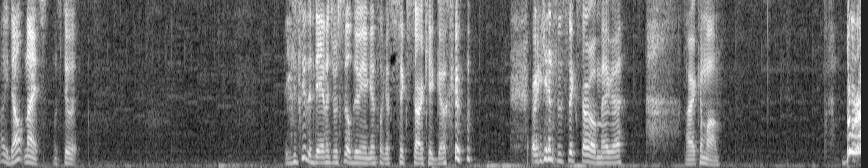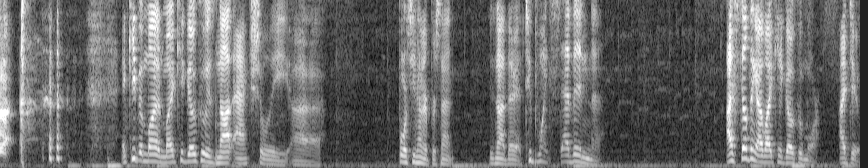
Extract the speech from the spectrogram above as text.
Oh, you don't? Nice. Let's do it. You can see the damage we're still doing against like a six-star Kid Goku. or against a six-star Omega. Alright, come on. and keep in mind, my Kid Goku is not actually uh, 1400%. He's not there yet. 2.7. I still think I like Kid Goku more. I do.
